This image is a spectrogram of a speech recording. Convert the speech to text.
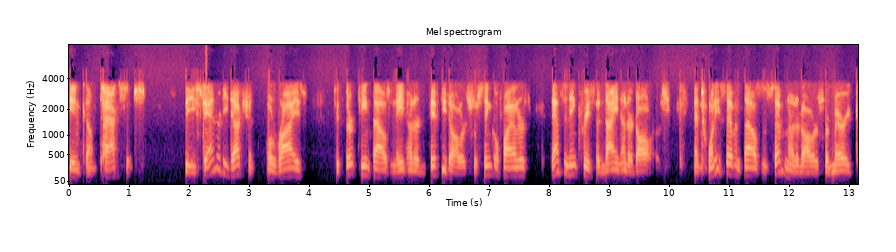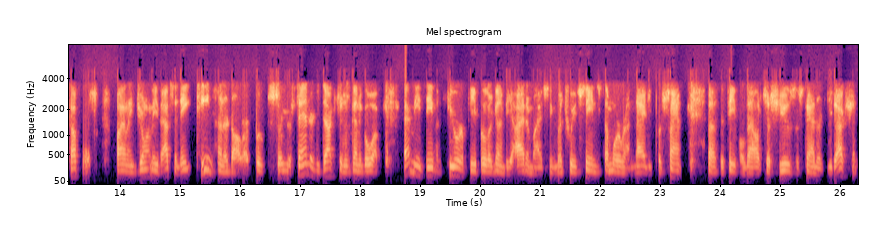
income taxes. The standard deduction will rise to $13,850 for single filers. That's an increase of $900 and $27,700 for married couples filing jointly. That's an $1,800 boost. So your standard deduction is going to go up. That means even fewer people are going to be itemizing, which we've seen somewhere around 90% of the people now just use the standard deduction.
